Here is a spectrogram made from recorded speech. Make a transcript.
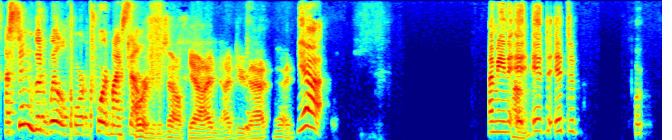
assume goodwill for toward myself. Toward yourself, yeah, I, I do that. I, yeah, I mean, um, it it it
